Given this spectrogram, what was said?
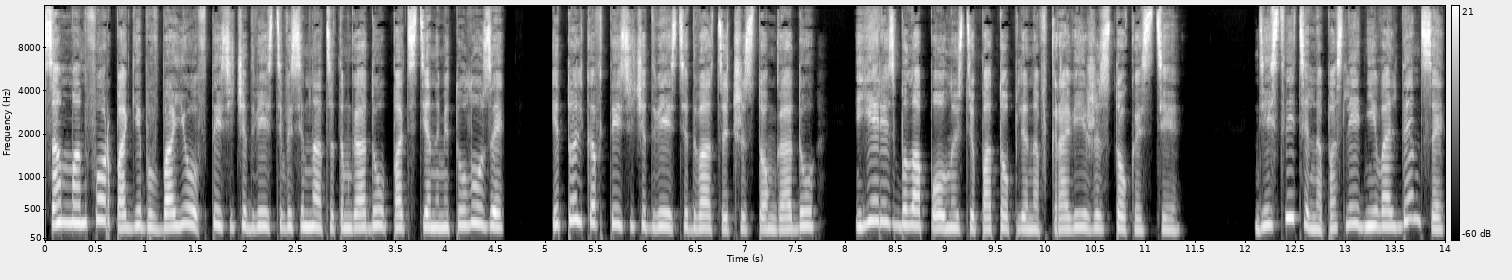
Сам Манфор погиб в бою в 1218 году под стенами Тулузы, и только в 1226 году ересь была полностью потоплена в крови и жестокости. Действительно, последние вальденцы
